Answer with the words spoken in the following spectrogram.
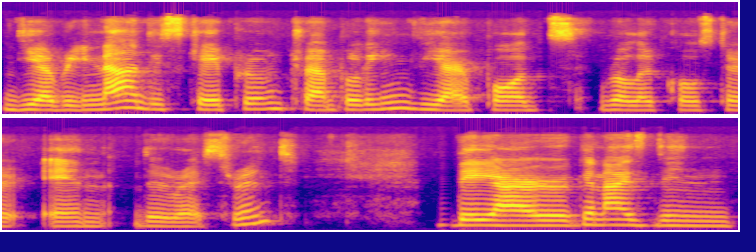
the arena, the escape room, trampoline, VR pods, roller coaster, and the restaurant. They are organized in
